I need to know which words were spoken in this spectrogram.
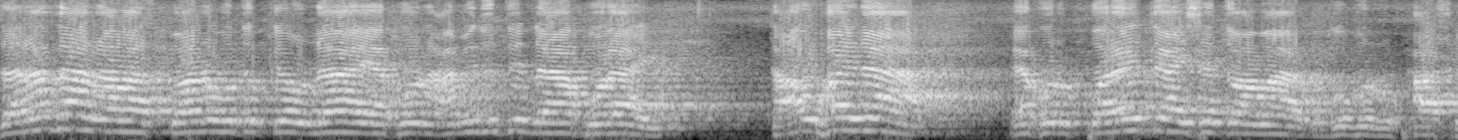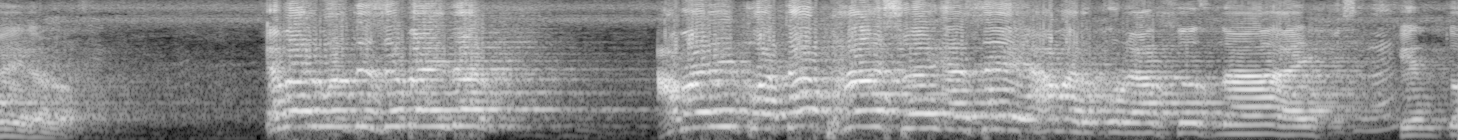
জানাজা নামাজ পড়ানোর মতো কেউ নাই। এখন আমি যদি না পড়াই, তাও হয় না। এখন পড়াইতে আইসে তো আমার গোপন ফাঁস হয়ে গেল। এবার বলতেছে ভাইদার আমার এই কথা ফাঁস হয়ে গেছে আমার কোনো আফসোস নাই। কিন্তু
